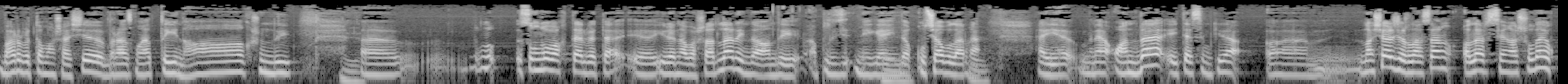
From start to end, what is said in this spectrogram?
барыбер тамашачы бераз гына тыйнак шундый Э, ну, соңгы вакытта әлбәттә өйрәнә башладылар инде аплоди- нигә инде кул чабуларга әйе менә анда әйтәсем килә начар җырласаң алар сиңа шулай ук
